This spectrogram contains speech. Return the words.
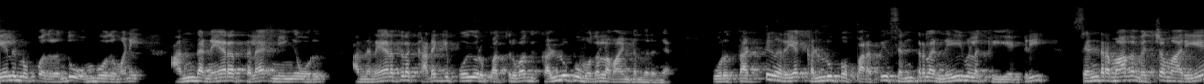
ஏழு முப்பதுலேருந்து ஒம்பது மணி. அந்த நேரத்தில் நீங்கள் ஒரு அந்த நேரத்தில் கடைக்கு போய் ஒரு பத்து ரூபாய்க்கு கல்லுப்பு முதல்ல வாங்கிட்டு வந்துடுங்க ஒரு தட்டு நிறைய கல்லுப்பை பரப்பி சென்டரில் நெய் விளக்கு ஏற்றி சென்ற மாதம் வச்ச மாதிரியே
